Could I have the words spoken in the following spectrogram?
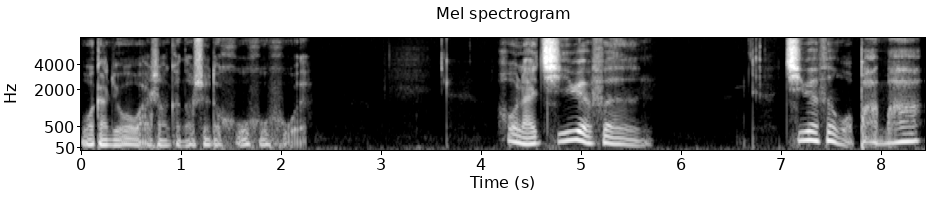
我感觉我晚上可能睡得呼呼呼的。后来七月份，七月份我爸妈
